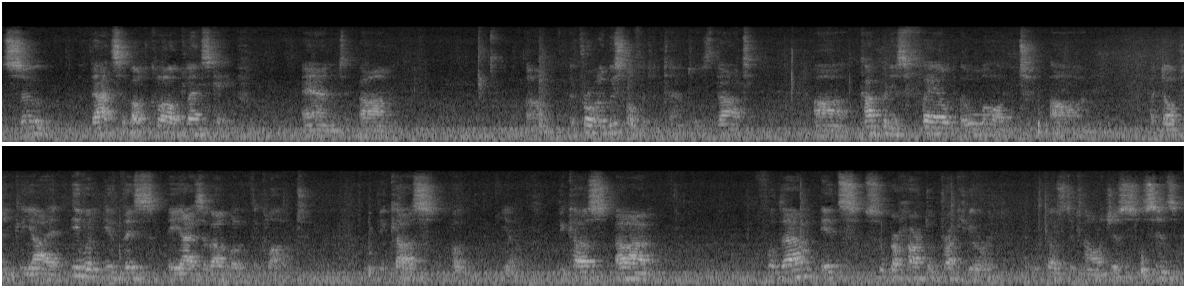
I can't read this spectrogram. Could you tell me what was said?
So that's about cloud landscape. And um, um, the problem we solve at Intento is that uh, companies fail a lot adopting AI, even if this AI is available in the cloud. Because, oh, yeah, because uh, for them it's super hard to procure those technologies since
